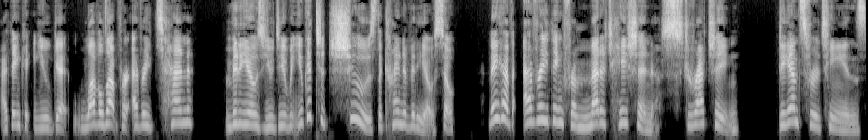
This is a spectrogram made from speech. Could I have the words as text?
I think you get leveled up for every 10 videos you do, but you get to choose the kind of video. So they have everything from meditation, stretching, dance routines,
